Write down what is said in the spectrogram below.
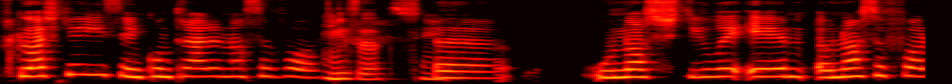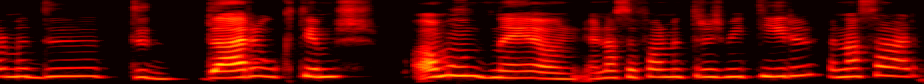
Porque eu acho que é isso, é encontrar a nossa voz. Exato, sim. Uh, o nosso estilo é, é a nossa forma de, de, dar o que temos ao mundo, né? A nossa forma de transmitir a nossa arte.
